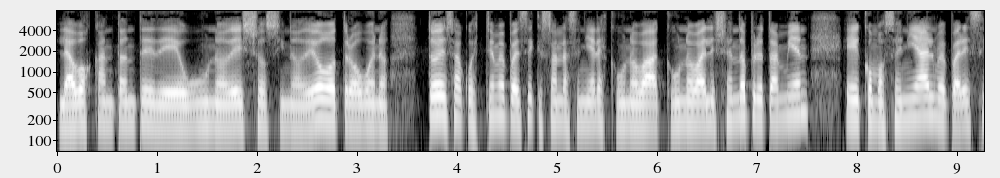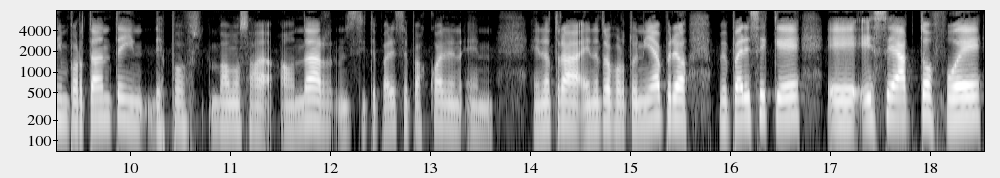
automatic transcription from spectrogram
la voz cantante de uno de ellos y no de otro. Bueno, toda esa cuestión me parece que son las señales que uno va que uno va leyendo pero también eh, como señal me parece importante y después vamos a, ahondar si te parece Pascual en, en, otra en otra oportunidad pero me parece que eh, ese acto fue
